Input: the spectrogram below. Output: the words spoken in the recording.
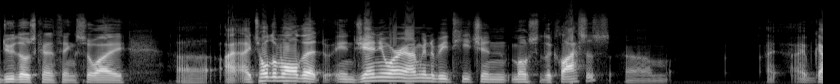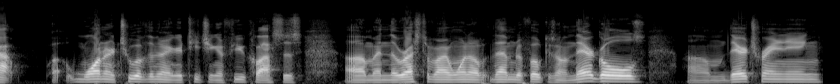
do those kind of things. So I, uh, I, I, told them all that in January I'm going to be teaching most of the classes. Um, I, have got uh, one or two of them that are teaching a few classes, um, and the rest of them I want them to focus on their goals. um, their training,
